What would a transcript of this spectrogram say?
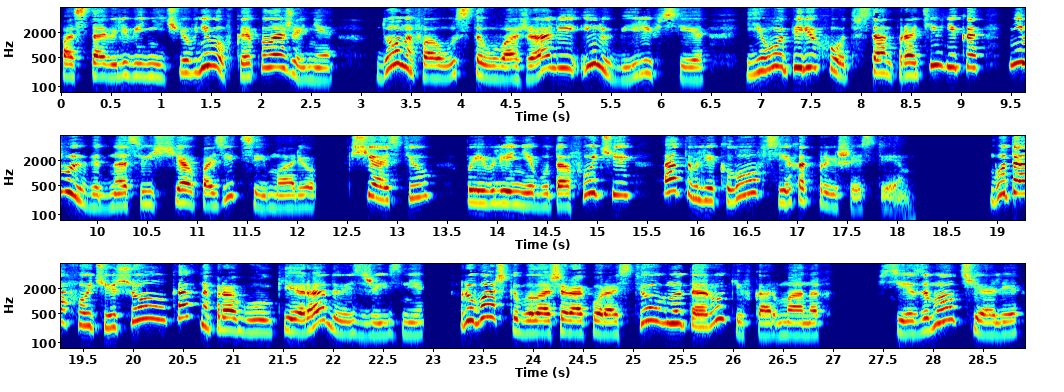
поставили Веничью в неловкое положение. Дона Фауста уважали и любили все. Его переход в стан противника невыгодно освещал позиции Марио. К счастью, появление Бутафочи отвлекло всех от происшествия. Бутафочи шел, как на прогулке, радуясь жизни. Рубашка была широко расстегнута, руки в карманах. Все замолчали,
